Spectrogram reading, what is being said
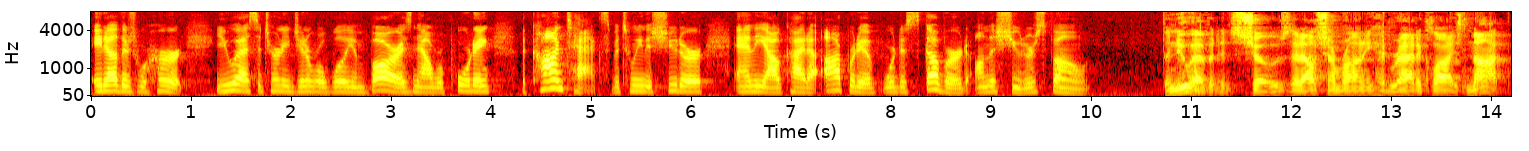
Eight others were hurt. U.S. Attorney General William Barr is now reporting the contacts between the shooter and the al-Qaeda operative were discovered on the shooter's phone. The new evidence shows that al Shamrani had radicalized not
